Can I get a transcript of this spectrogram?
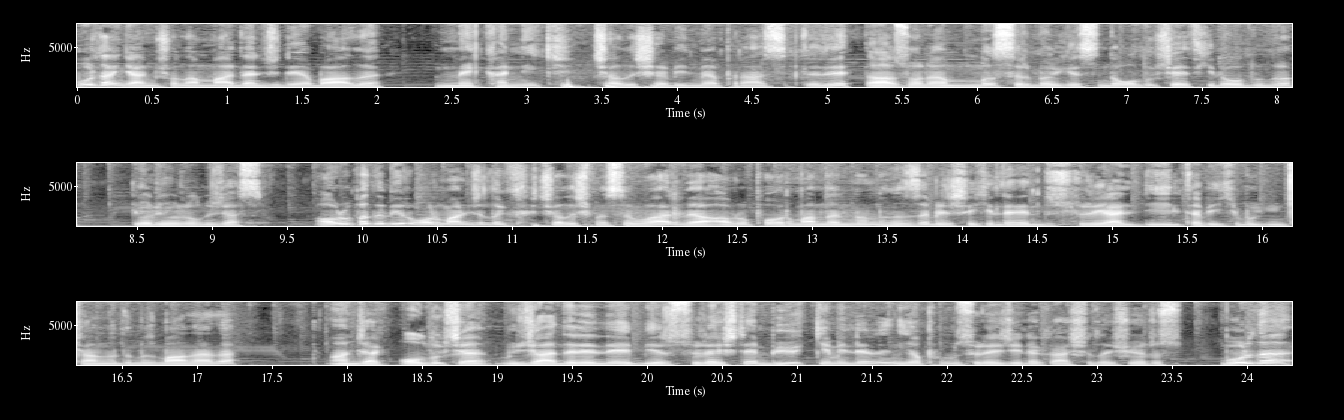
Buradan gelmiş olan madenciliğe bağlı mekanik çalışabilme prensipleri daha sonra Mısır bölgesinde oldukça etkili olduğunu görüyor olacağız. Avrupa'da bir ormancılık çalışması var ve Avrupa ormanlarının hızlı bir şekilde endüstriyel değil tabii ki bugünkü anladığımız manada ancak oldukça mücadeleli bir süreçte büyük gemilerin yapım süreciyle karşılaşıyoruz. Burada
